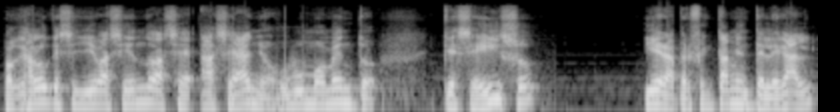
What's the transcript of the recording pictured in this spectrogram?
Porque es algo que se lleva haciendo hace, hace años. Hubo un momento que se hizo y era perfectamente legal.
